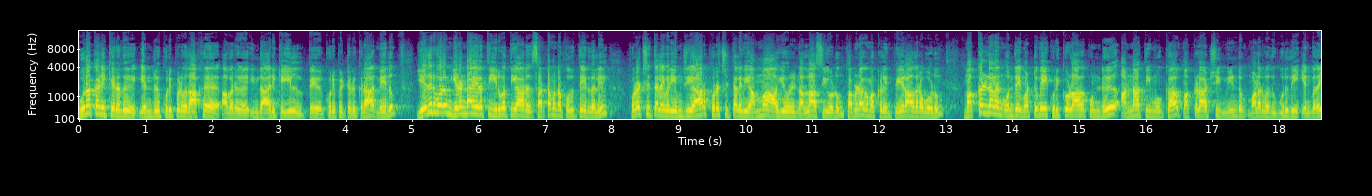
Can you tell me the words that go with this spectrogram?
புறக்கணிக்கிறது என்று குறிப்பிடுவதாக அவர் இந்த அறிக்கையில் குறிப்பிட்டிருக்கிறார். மேலும் எதிர்வரும் இரண்டாயிரத்தி இருபத்தி ஆறு சட்டமன்ற பொதுத் தேர்தலில் புரட்சித் தலைவர் எம்ஜிஆர் புரட்சித் தலைவி அம்மா ஆகியோரின் நல்லாசியோடும் தமிழக மக்களின் பேராதரவோடும் மக்கள் நலன் ஒன்றை மட்டுமே குறிக்கோளாக கொண்டு அதிமுக மக்களாட்சி மீண்டும் வளர்வது உறுதி என்பதை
